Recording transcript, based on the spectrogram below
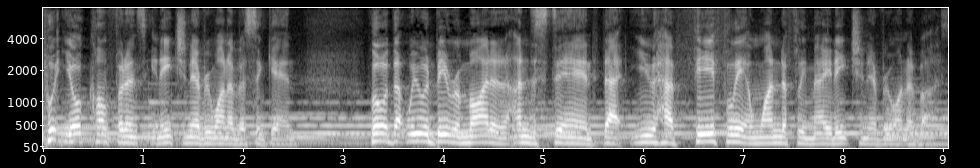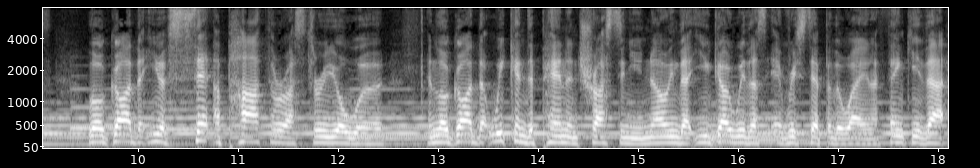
put your confidence in each and every one of us again. Lord, that we would be reminded and understand that you have fearfully and wonderfully made each and every one of us. Lord God, that you have set a path for us through your word. And Lord God, that we can depend and trust in you, knowing that you go with us every step of the way. And I thank you that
